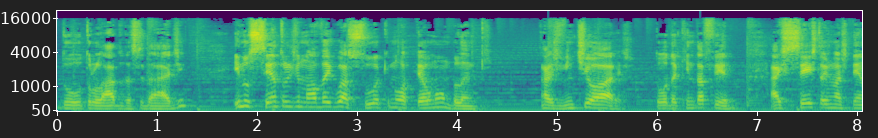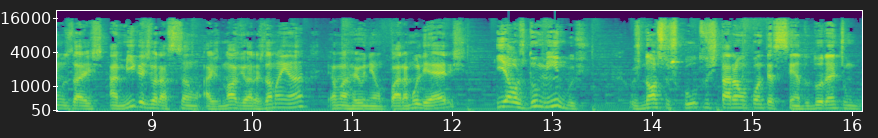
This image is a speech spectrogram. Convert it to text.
do outro lado da cidade, e no centro de Nova Iguaçu, aqui no Hotel Mont Blanc, às 20 horas, toda quinta-feira. Às sextas nós temos as Amigas de Oração às 9 horas da manhã, é uma reunião para mulheres, e aos domingos os nossos cultos estarão acontecendo durante um,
